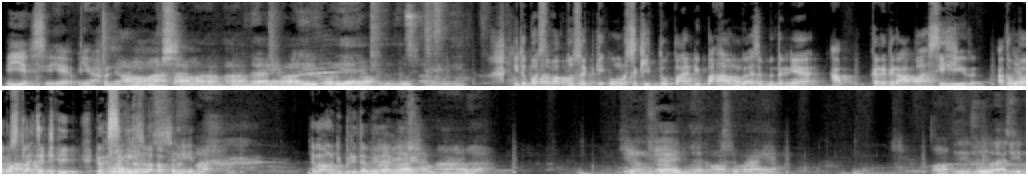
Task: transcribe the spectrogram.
Iya sih ya, ya benar. sama masa mana, mana berani apalagi di Koreanya waktu itu sama begitu Itu pas waktu segi, umur segitu Pak Andi paham nggak sebenarnya ap- gara-gara apa sih gitu? Atau Ya, baru paham. setelah jadi dosen ya, paham? sedikit pak Emang di berita-berita kan ya ya? SMA udah dan saya juga termasuk orang yang waktu itu rajin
